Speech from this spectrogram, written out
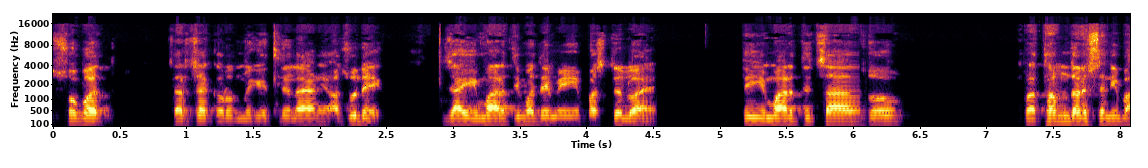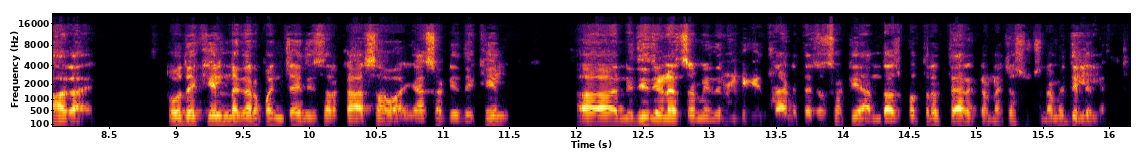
सोबत चर्चा करून मी घेतलेला आहे. आणि अजून एक ज्या इमारतीमध्ये मी बसलेलो आहे ती इमारतीचा जो प्रथम दर्शनी भाग आहे तो देखील नगरपंचायतीसारखा असावा यासाठी देखील निधी देण्याचा मी निर्णय घेतला आणि त्याच्यासाठी अंदाजपत्रक तयार करण्याच्या सूचना मी दिलेल्या आहेत.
